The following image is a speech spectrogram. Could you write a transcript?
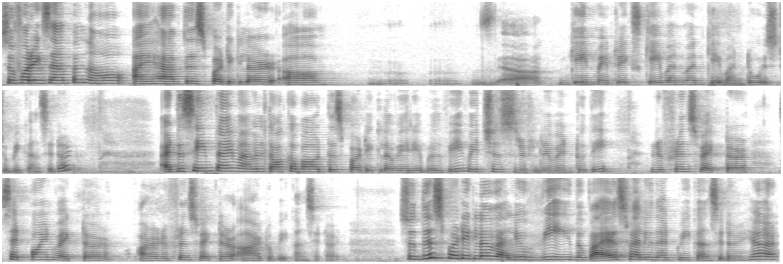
So, for example, now I have this particular uh, uh, gain matrix K11, K12 is to be considered. At the same time I will talk about this particular variable V which is relevant to the reference vector, set point vector or a reference vector R to be considered. So, this particular value V the bias value that we consider here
